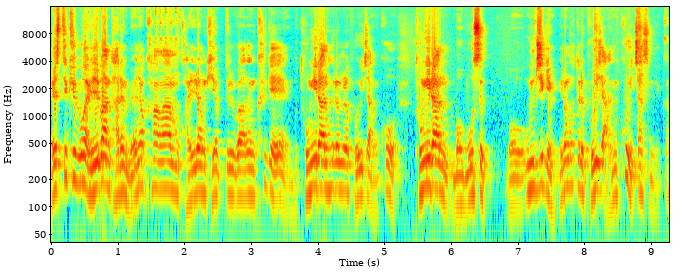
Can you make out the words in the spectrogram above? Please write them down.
ST큐브가 일반 다른 면역 항암 관련 기업들과는 크게 뭐 동일한 흐름을 보이지 않고 동일한 뭐 모습, 뭐 움직임 이런 것들을 보이지 않고 있지 않습니까?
